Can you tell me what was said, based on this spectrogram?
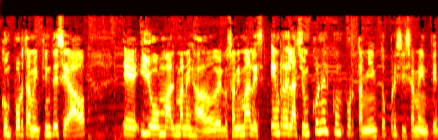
comportamiento indeseado eh, y o mal manejado de los animales. En relación con el comportamiento precisamente,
